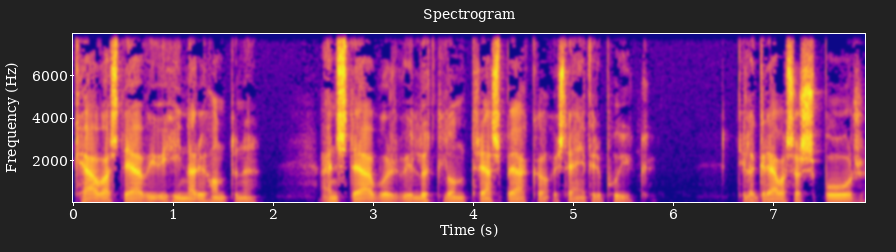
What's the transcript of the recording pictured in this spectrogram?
Kava stavi i hinar i håndene ein stavur við luttlun træsbæka i stegin fyrir puig til að greva seg spor,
